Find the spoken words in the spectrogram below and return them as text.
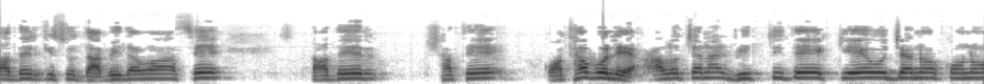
তাদের কিছু দাবি দেওয়া আছে। তাদের সাথে কথা বলে আলোচনার ভিত্তিতে কেউ যেন কোনো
